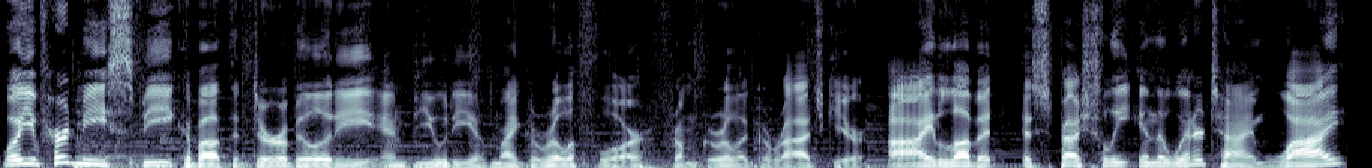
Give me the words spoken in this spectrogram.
Well, you've heard me speak about the durability and beauty of my Gorilla floor from Gorilla Garage Gear. I love it, especially in the wintertime. Why?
